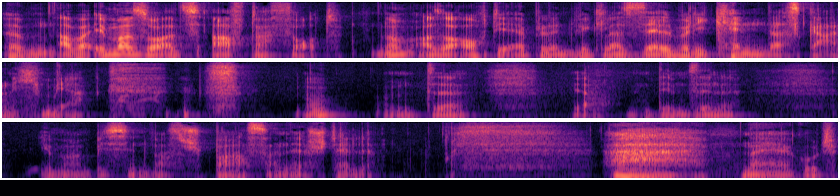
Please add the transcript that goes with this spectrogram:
ähm, aber immer so als Afterthought. Ne? Also auch die Apple-Entwickler selber, die kennen das gar nicht mehr. ne? Und äh, ja, in dem Sinne immer ein bisschen was Spaß an der Stelle. Ah, naja, gut.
